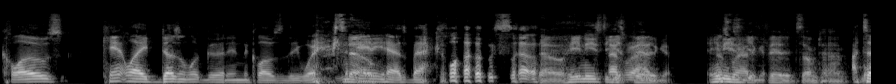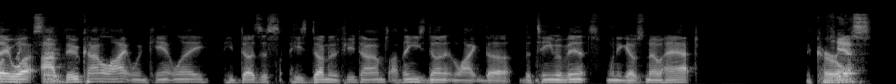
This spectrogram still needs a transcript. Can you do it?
clothes. Cantlay doesn't look good in the clothes that he wears, No. and he has back clothes. So No, he needs to get had to fitted. He That's needs to get fitted sometime. I tell you what, I do kind of like when Cantlay he does this. He's done it a few times. I think he's done it in like the the team events when he goes no hat. The curls, Yes,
